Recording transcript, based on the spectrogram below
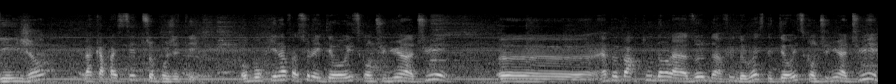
dirigeants la capacité de se projeter. Au Burkina Faso, les terroristes continuent à tuer. Euh, un peu partout dans la zone d'Afrique de l'Ouest, les terroristes continuent à tuer.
